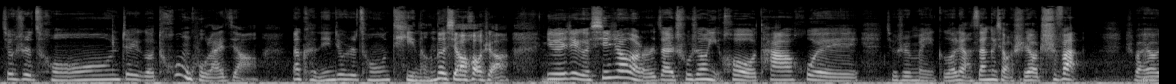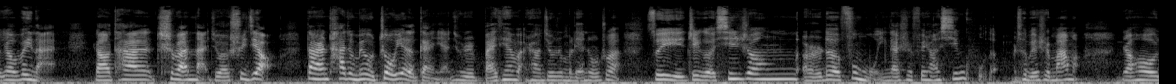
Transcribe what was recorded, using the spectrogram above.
就是从这个痛苦来讲，那肯定就是从体能的消耗上，因为这个新生儿在出生以后，他会就是每隔两三个小时要吃饭，是吧？要要喂奶，然后他吃完奶就要睡觉。当然，他就没有昼夜的概念，就是白天晚上就这么连轴转。所以，这个新生儿的父母应该是非常辛苦的，特别是妈妈。然后，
